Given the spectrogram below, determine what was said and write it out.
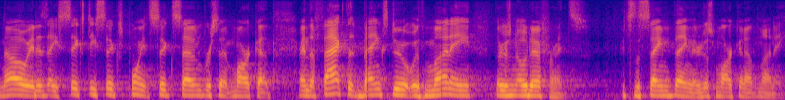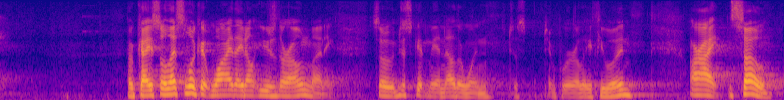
No, it is a 66.67% markup. And the fact that banks do it with money, there's no difference. It's the same thing, they're just marking up money. Okay, so let's look at why they don't use their own money. So just get me another one, just temporarily, if you would. All right, so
